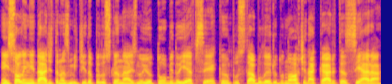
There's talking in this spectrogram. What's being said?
em solenidade transmitida pelos canais no YouTube do IFCE Campus Tabuleiro do Norte da Caritas Ceará.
